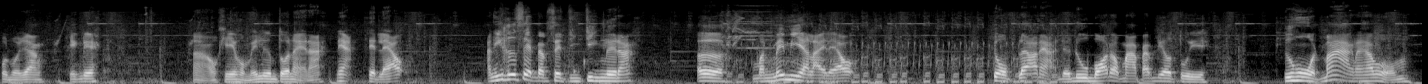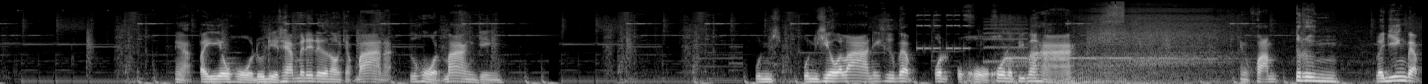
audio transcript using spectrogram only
กดหมดยังเช็คดิอ่าโอเค ผมไม่ลืมตัวไหนนะ เนี่ยเสร็จแล้ว อันนี้คือเสร็จแบบเสร็จจริง ๆ เลยนะ เออ มันไม่มีอะไรแล้ว จบแล้วเนี่ย เดี๋ยวดูบอสออกมาแป๊บเดียวตุย คือโหดมากนะครับผม เนี่ยตีโอ้โหดูดิแทบไม่ได้เดินออกจากบ้านอะ่ะ คือโหดมากจริง คุณคุณเคียวล่านี่คือแบบโอ้โหโคตรพิมหา แห่งความตรึงแล้วยิ่งแบบ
